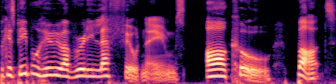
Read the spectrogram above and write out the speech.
because people who have really left field names are cool, but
